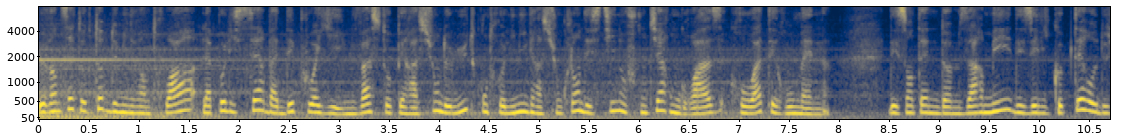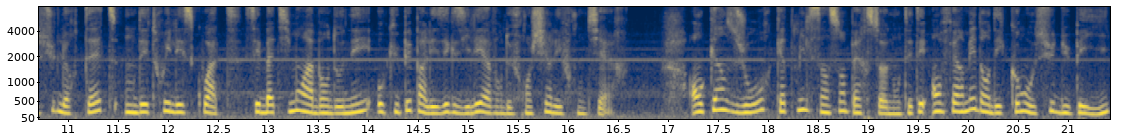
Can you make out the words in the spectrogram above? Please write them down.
Le 27 octobre 2023, la police serbe a déployé une vaste opération de lutte contre l'immigration clandestine aux frontières hongroises, croates et roumaines. Des centaines d'hommes armés, des hélicoptères au-dessus de leur tête ont détruit les squats, ces bâtiments abandonnés occupés par les exilés avant de franchir les frontières. En 15 jours, 4500 personnes ont été enfermées dans des camps au sud du pays,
